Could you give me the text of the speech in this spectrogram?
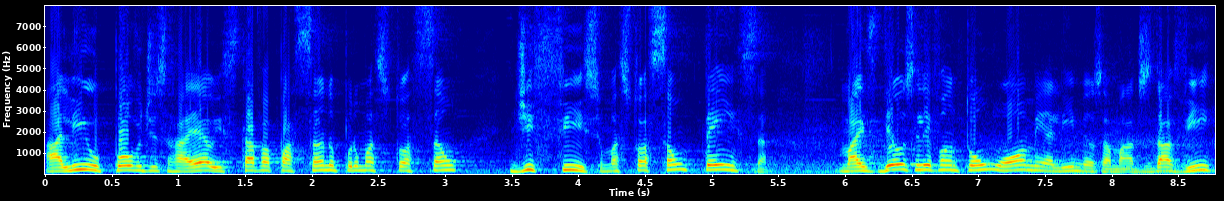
Ali o povo de Israel estava passando por uma situação difícil, uma situação tensa. Mas Deus levantou um homem ali, meus amados, Davi,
